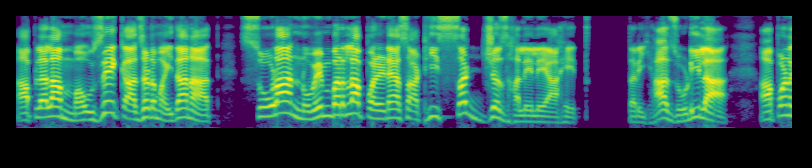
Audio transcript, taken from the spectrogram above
आपल्याला मौजे काजड मैदानात सोळा नोव्हेंबरला पळण्यासाठी सज्ज झालेले आहेत. तर ह्या जोडीला आपण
